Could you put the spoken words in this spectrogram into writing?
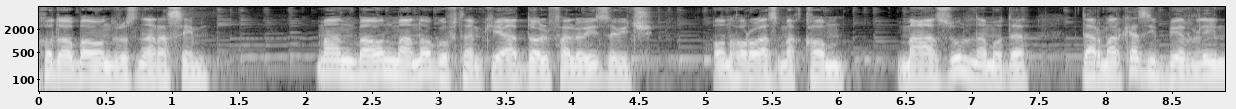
Худо ба он рӯз нарасем. Ман ба он маъно гуфтам ки адольф алоизович онҳоро аз мақом маъзул намуда дар маркази берлин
